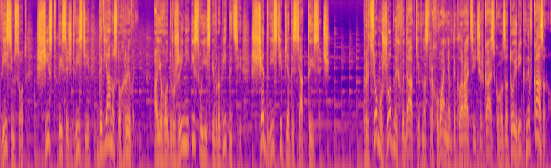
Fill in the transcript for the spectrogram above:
806 тисяч 290 гривень, а його дружині і своїй співробітниці ще 250 тисяч. При цьому жодних видатків на страхування в декларації Черкаського за той рік не вказано.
